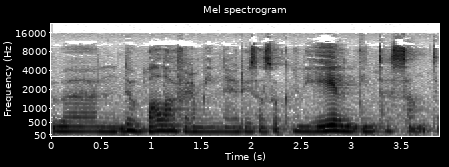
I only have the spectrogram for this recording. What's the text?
um, de wallen verminderen. Dus dat is ook een heel interessante.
